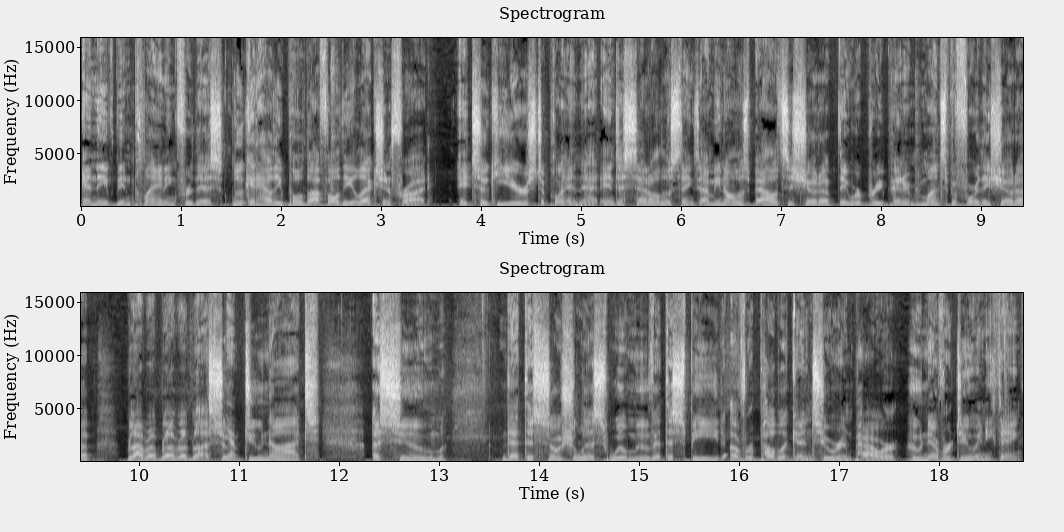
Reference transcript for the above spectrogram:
and they've been planning for this. Look at how they pulled off all the election fraud. It took years to plan that and to set all those things. I mean, all those ballots that showed up, they were pre-printed months before they showed up. Blah blah blah blah blah. So Yep. do not assume that the socialists will move at the speed of Republicans who are in power who never do anything.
